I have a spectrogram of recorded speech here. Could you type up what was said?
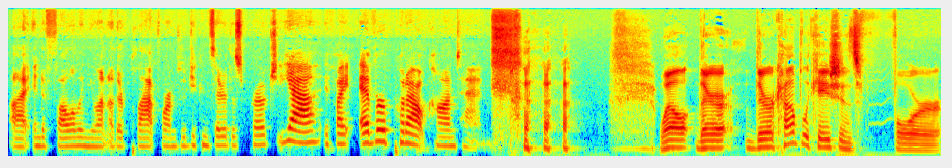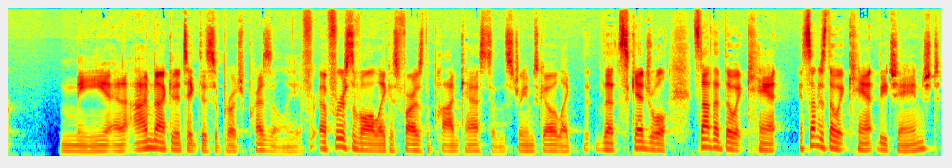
uh, into following you on other platforms. Would you consider this approach? Yeah, if I ever put out content. Well, there there are complications for me, and I'm not going to take this approach presently. Uh, First of all, like as far as the podcast and the streams go, like th- that schedule, it's not that though it can't. It's not as though it can't be changed.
